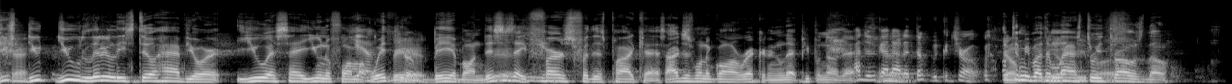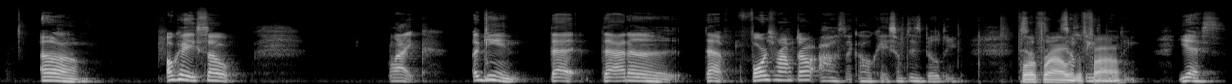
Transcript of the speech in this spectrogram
You, okay? you you literally still have your USA uniform Yeah. with your Bib. bib on. This is a Yeah. first for this podcast. I just want to go on record and let people know that. I just got out of doping control. Talk to me about them last three bro. throws though. Um. Okay, so like again, that that uh that fourth round throw, I was like, okay, something's building. Fourth Something- round was a foul. building. Yes,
